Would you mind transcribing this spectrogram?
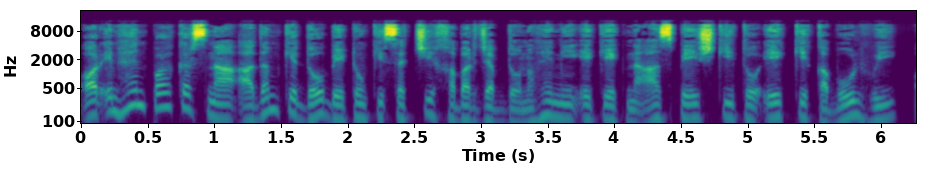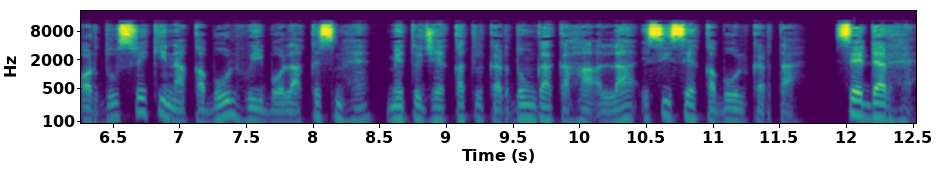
اور انہیں پڑھ کر سنا آدم کے دو بیٹوں کی سچی خبر جب دونوں نے ایک ایک ناز پیش کی تو ایک کی قبول ہوئی اور دوسرے کی ناقبول ہوئی بولا قسم ہے، میں تجھے قتل کر دوں گا، کہا اللہ، اسی سے قبول کرتا ہے، سے ڈر ہے۔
